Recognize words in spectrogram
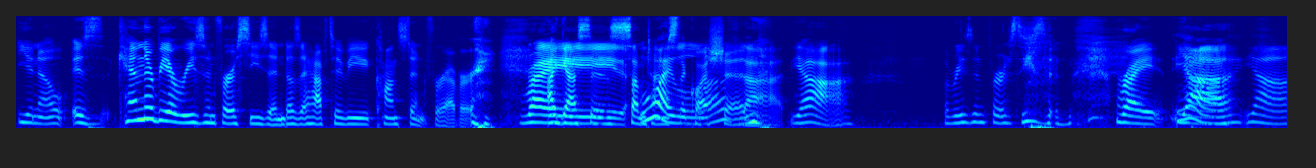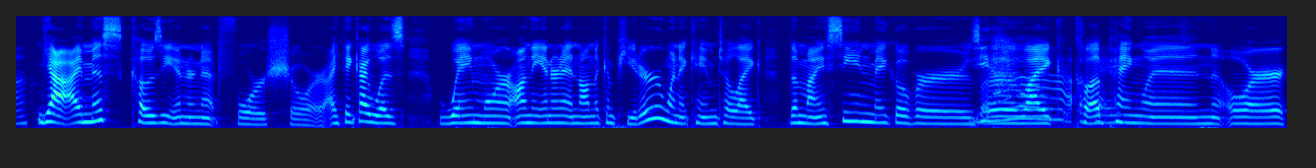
you know, is can there be a reason for a season? Does it have to be constant forever? right? I guess is sometimes Ooh, the question. that. Yeah. A reason for a season. right. Yeah. yeah. Yeah. Yeah, I miss cozy internet for sure. I think I was way more on the internet and on the computer when it came to like the My Scene makeovers or like Club okay. Penguin or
